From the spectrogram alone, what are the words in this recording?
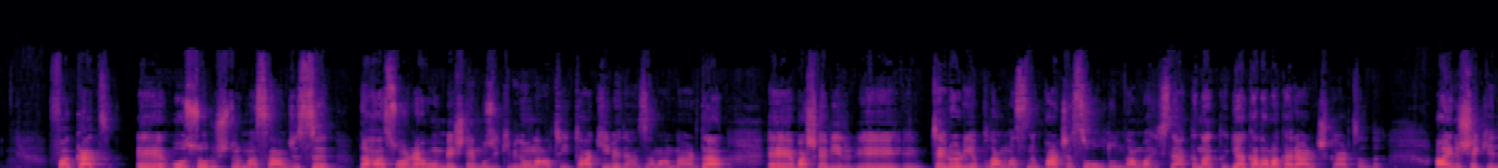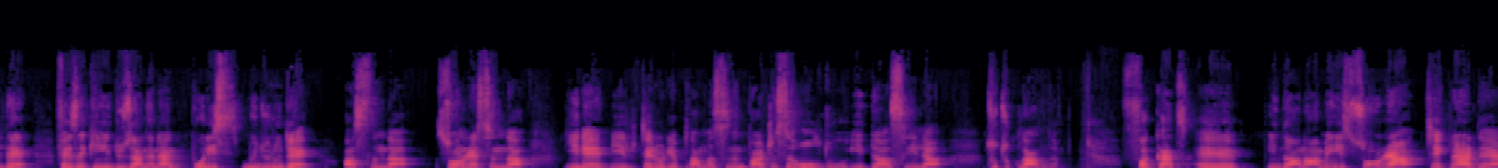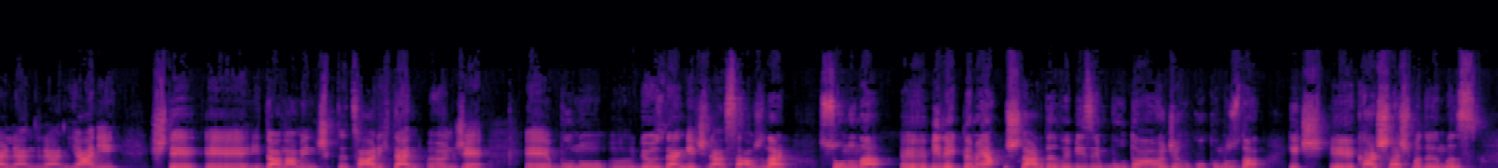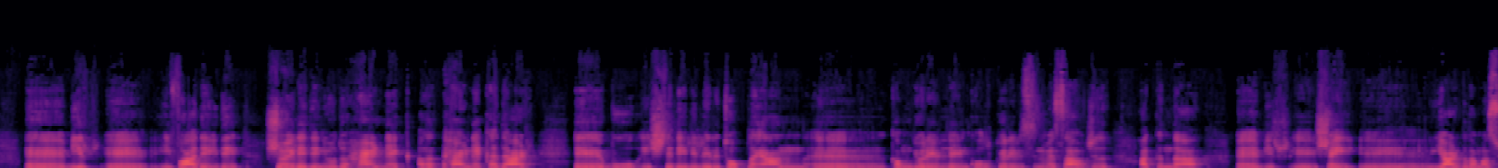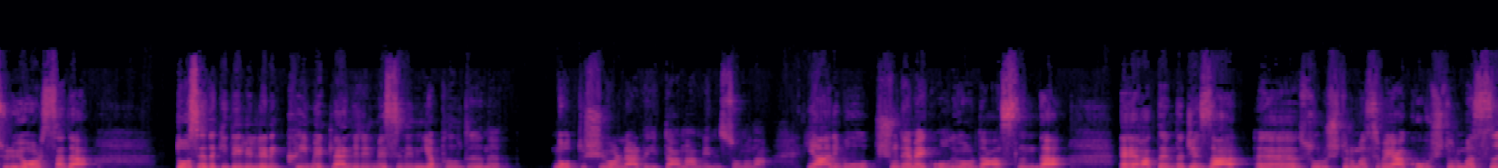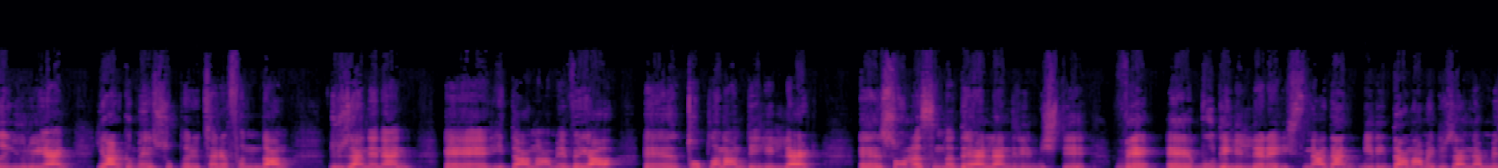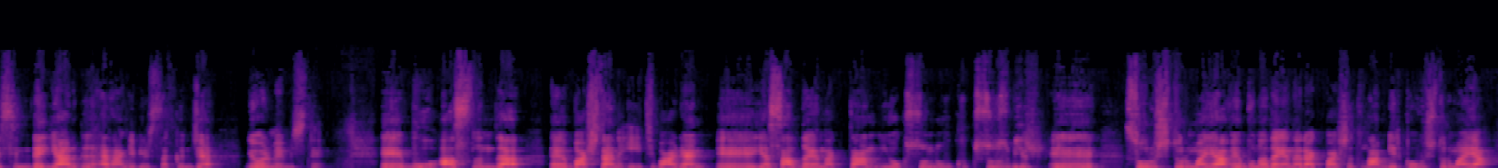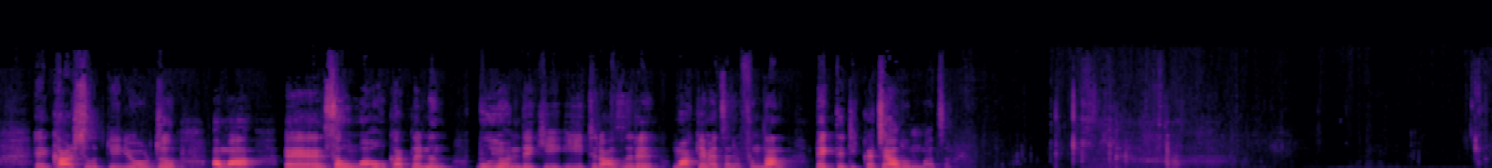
Fakat e, o soruşturma savcısı daha sonra 15 Temmuz 2016'yı takip eden zamanlarda e, başka bir e, terör yapılanmasının parçası olduğundan bahisli hakkında yakalama kararı çıkartıldı. Aynı şekilde fezlekeyi düzenlenen polis müdürü de aslında sonrasında yine bir terör yapılanmasının parçası olduğu iddiasıyla tutuklandı. Fakat e, iddianameyi sonra tekrar değerlendiren yani işte e, iddianamenin çıktığı tarihten önce e, bunu e, gözden geçiren savcılar sonuna e, bir ekleme yapmışlardı ve bizim bu daha önce hukukumuzda hiç e, karşılaşmadığımız e, bir e, ifadeydi. Şöyle deniyordu. Her ne her ne kadar e, bu işte delilleri toplayan e, kamu görevlilerin, kolluk görevlisinin ve savcı hakkında e, bir e, şey e, yargılama sürüyorsa da dosyadaki delillerin kıymetlendirilmesinin yapıldığını not düşüyorlardı iddianamenin sonuna. Yani bu şu demek oluyordu aslında e, haklarında ceza e, soruşturması veya kovuşturması yürüyen yargı mensupları tarafından düzenlenen e, iddianame veya e, toplanan deliller e, sonrasında değerlendirilmişti ve e, bu delillere istinaden bir iddianame düzenlenmesinde yargı herhangi bir sakınca görmemişti. E, bu aslında e, baştan itibaren e, yasal dayanaktan yoksun, hukuksuz bir e, soruşturmaya ve buna dayanarak başlatılan bir kovuşturmaya karşılık geliyordu. Ama savunma avukatlarının bu yöndeki itirazları mahkeme tarafından pek de dikkate alınmadı.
